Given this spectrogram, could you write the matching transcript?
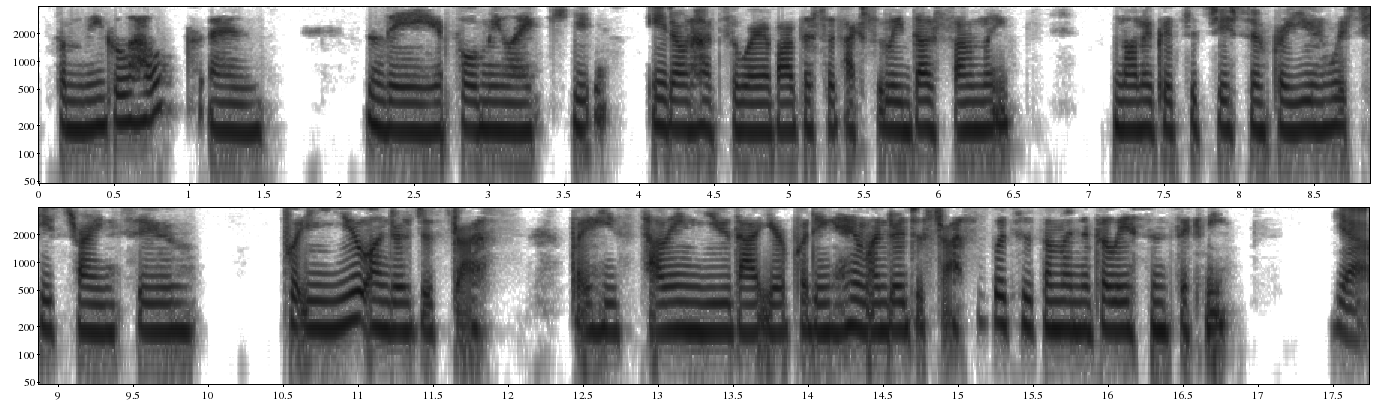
some legal help and they told me like, you, you don't have to worry about this. It actually does sound like not a good situation for you in which he's trying to put you under distress, but he's telling you that you're putting him under distress, which is a manipulation technique. Yeah.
